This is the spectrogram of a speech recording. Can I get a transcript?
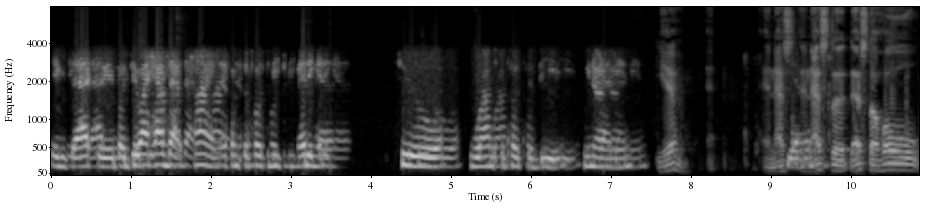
Exactly. But do I have that time if I'm supposed to be committing it to where I'm supposed to be? You know what I mean? Yeah. And that's yeah. and that's the that's the whole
